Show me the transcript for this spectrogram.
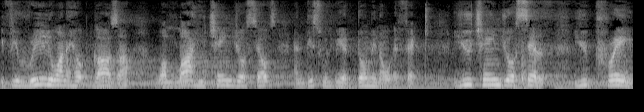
If you really want to help Gaza, wallahi, change yourselves and this will be a domino effect. You change yourself, you pray,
